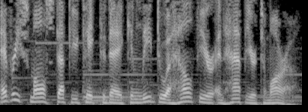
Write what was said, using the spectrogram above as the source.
Every small step you take today can lead to a healthier and happier tomorrow.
